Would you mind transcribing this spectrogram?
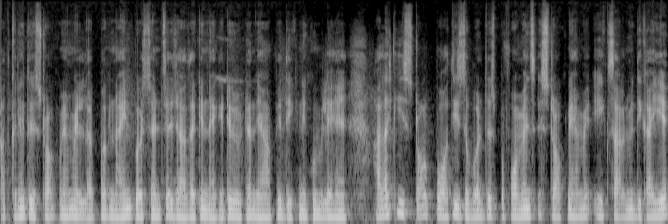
बात करें तो स्टॉक में हमें लगभग नाइन परसेंट से ज़्यादा के नेगेटिव रिटर्न यहाँ पे देखने को मिले हैं। हालाँकि स्टॉक बहुत ही ज़बरदस्त परफॉर्मेंस स्टॉक ने हमें एक साल में दिखाई है।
